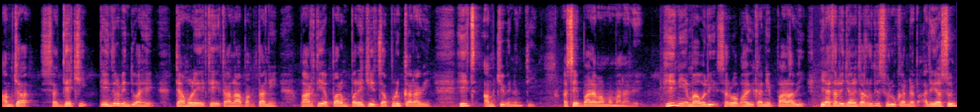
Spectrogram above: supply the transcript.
आमच्या श्रद्धेची केंद्रबिंदू आहे. त्यामुळे येथे येताना भक्तांनी भारतीय परंपरेची जपणूक करावी हीच आमची विनंती असे बाळामामा म्हणाले. ही नियमावली सर्व भाविकांनी पाळावी यासाठी जनजागृती सुरू करण्यात आली असून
